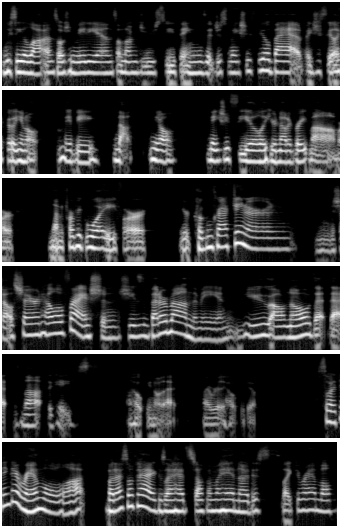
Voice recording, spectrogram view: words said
we see a lot on social media and sometimes you see things that just makes you feel bad, makes you feel like, a, you know, maybe not, you know, makes you feel like you're not a great mom or not a perfect wife or you're cooking Kraft Dinner and Michelle's sharing HelloFresh and she's a better mom than me. And you all know that that is not the case. I hope you know that. I really hope you do. So I think I rambled a lot, but that's okay because I had stuff in my head and I just like to ramble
